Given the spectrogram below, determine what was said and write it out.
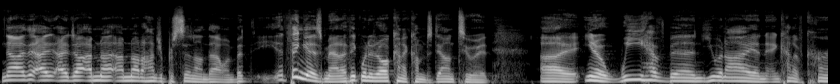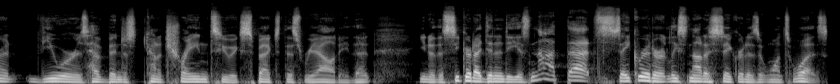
No, I, I, I I'm not. I'm not 100 percent on that one. But the thing is, man, I think when it all kind of comes down to it, uh, you know, we have been, you and I, and, and kind of current viewers have been just kind of trained to expect this reality that, you know, the secret identity is not that sacred, or at least not as sacred as it once was.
